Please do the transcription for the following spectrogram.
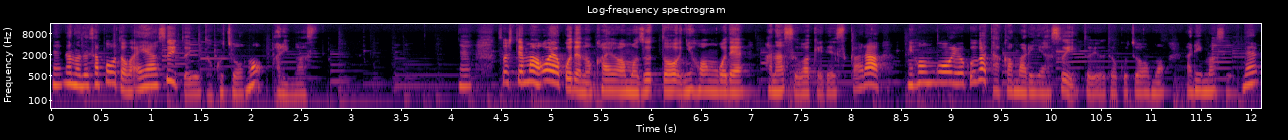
ねなのでサポートが得やすいという特徴もあります。ね、そしてまあ親子での会話もずっと日本語で話すわけですから日本語力が高まりやすいという特徴もありますよね。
